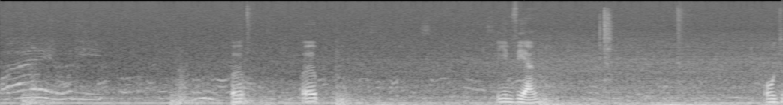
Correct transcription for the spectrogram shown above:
เว้ย รู้ดี ปึ๊บ ปึ๊บได้ยิน เสียง โอเค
